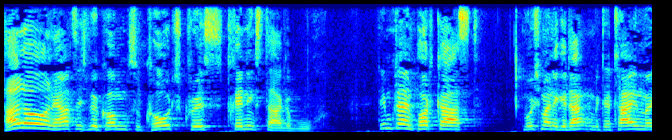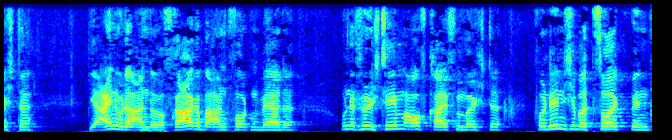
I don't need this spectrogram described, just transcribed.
Hallo und herzlich willkommen zu Coach Chris Trainingstagebuch, dem kleinen Podcast, wo ich meine Gedanken mit dir teilen möchte, die eine oder andere Frage beantworten werde und natürlich Themen aufgreifen möchte, von denen ich überzeugt bin,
